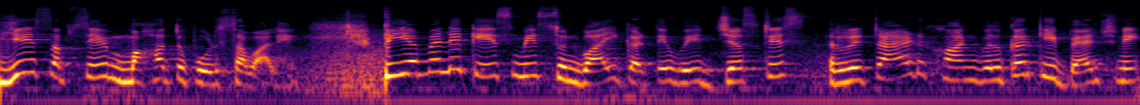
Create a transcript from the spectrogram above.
ये सबसे महत्वपूर्ण सवाल है। पीएमएलए केस में सुनवाई करते हुए जस्टिस रिटायर्ड खानविलकर की बेंच ने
